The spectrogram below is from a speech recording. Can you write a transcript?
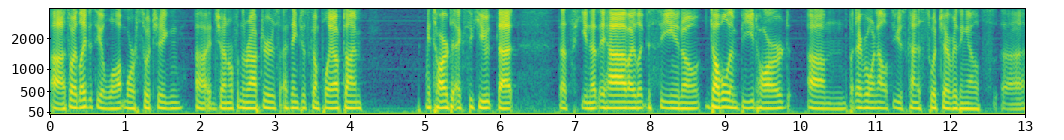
Uh, so I'd like to see a lot more switching uh, in general from the Raptors. I think just come playoff time, it's hard to execute that that scheme that they have. I'd like to see you know double Embiid hard, um, but everyone else you just kind of switch everything else, uh,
